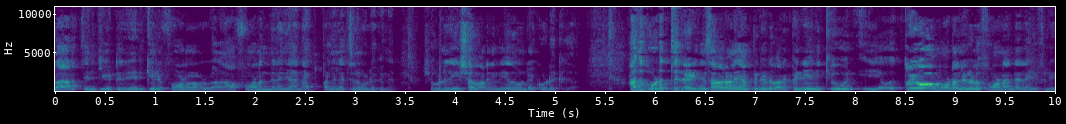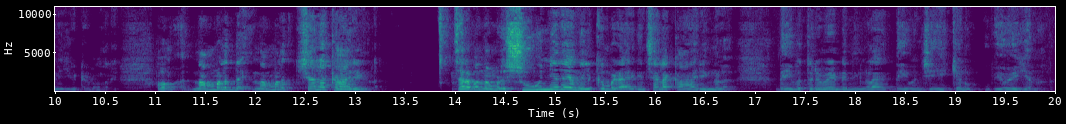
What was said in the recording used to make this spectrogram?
പ്രാർത്ഥിച്ച് എനിക്ക് കിട്ടിയത് എനിക്കൊരു ഫോണുള്ളൂ ആ ഫോൺ എന്തിനാണ് ഞാൻ പള്ളിലച്ചന് കൊടുക്കുന്നത്? പക്ഷെ ഉള്ളിൽ ഈശോ പറഞ്ഞു നീ അതുകൊണ്ട് കൊടുക്കുക. അത് കൊടുത്തു കഴിഞ്ഞ് സൗരാണ് ഞാൻ പിന്നീട് പറയാം പിന്നെ എനിക്ക് എത്രയോ മോഡലുകൾ ഫോൺ എന്റെ ലൈഫിൽ എനിക്ക് കിട്ടിയിട്ടുണ്ടെന്ന് പറയും. അപ്പം നമ്മൾ നമ്മൾ ചില കാര്യങ്ങൾ ചിലപ്പോൾ നമ്മൾ ശൂന്യതയെ നിൽക്കുമ്പോഴായിരിക്കും ചില കാര്യങ്ങൾ ദൈവത്തിനു വേണ്ടി നിങ്ങളെ ദൈവം ചെയ്യിക്കാൻ ഉപയോഗിക്കുന്നത്.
